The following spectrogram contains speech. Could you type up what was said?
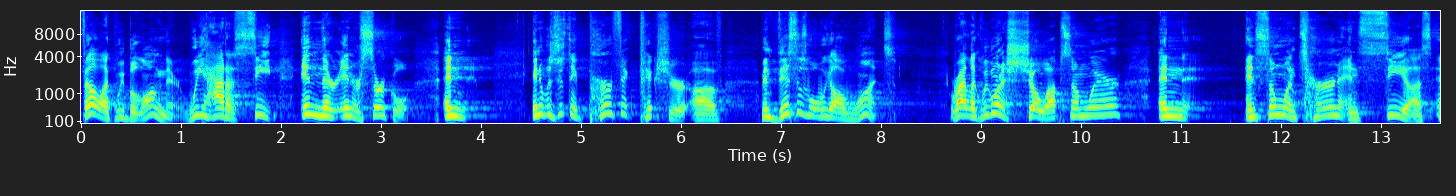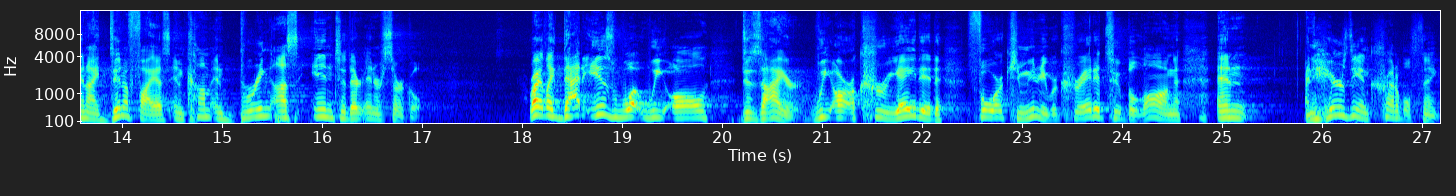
felt like we belonged there. We had a seat in their inner circle. And, and it was just a perfect picture of, I mean, this is what we all want, right? Like we want to show up somewhere and, and someone turn and see us and identify us and come and bring us into their inner circle, right? Like that is what we all desire. We are created for community. We're created to belong. And, and here's the incredible thing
